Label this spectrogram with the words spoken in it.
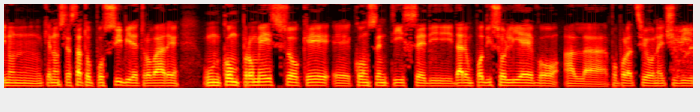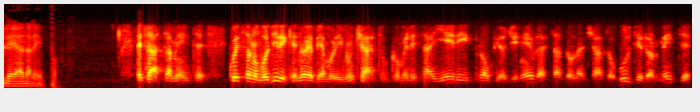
non, che non sia stato possibile trovare un compromesso che eh, consentisse di dare un po' di sollievo alla popolazione civile ad Aleppo. Esattamente. Questo non vuol dire che noi abbiamo rinunciato. Come le sa, ieri proprio a Ginevra è stato lanciato ulteriormente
